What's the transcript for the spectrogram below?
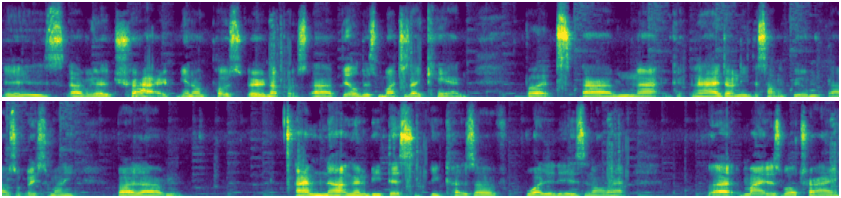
is I'm gonna try, you know, post or not post, build as much as I can, but um, not. Nah, I don't need the sonic boom. That was a waste of money. But um, I'm not gonna beat this because of what it is and all that. But might as well try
